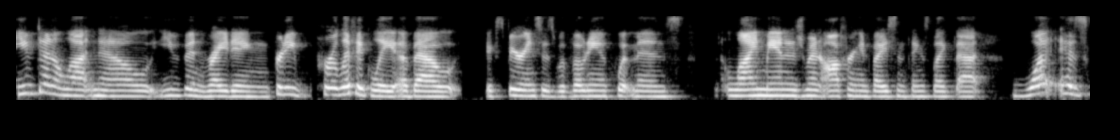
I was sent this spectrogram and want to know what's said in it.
You've done a lot now. You've been writing pretty prolifically about experiences with voting equipments, line management, offering advice, and things like that what has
